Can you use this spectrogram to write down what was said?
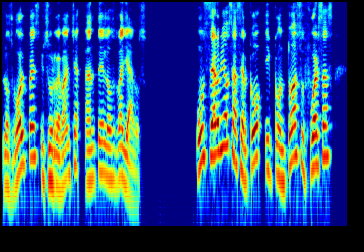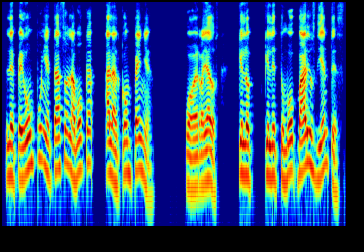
los golpes y su revancha ante los rayados. Un serbio se acercó y con todas sus fuerzas le pegó un puñetazo en la boca al halcón Peña, o de rayados, que, lo, que le tumbó varios dientes.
